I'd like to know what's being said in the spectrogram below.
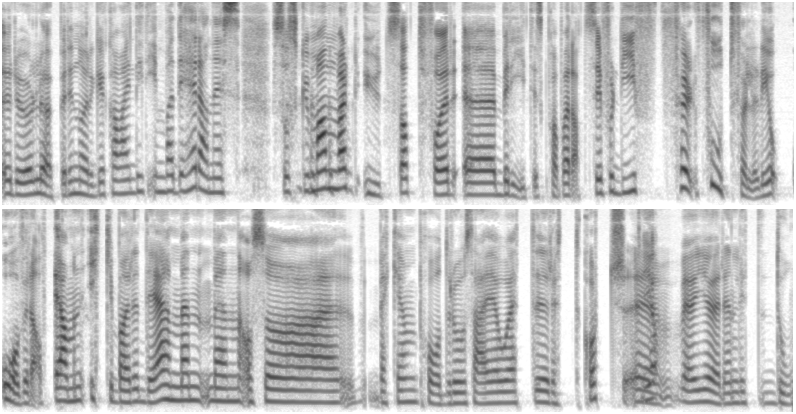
rød løper i Norge kan være litt invaderende, så skulle man vært utsatt for eh, britisk paparazzi. For de fotfølger de jo overalt. Ja, men ikke bare det, men, men også eh, Beckham pådro seg jo et rødt kort eh, Ja. ved å gjøre en litt dum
